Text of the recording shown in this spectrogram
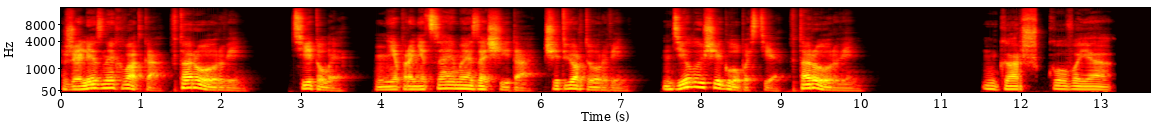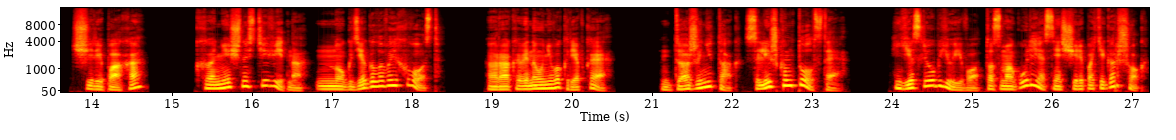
Железная хватка – второй уровень. Титулы. Непроницаемая защита. Четвертый уровень. Делающие глупости. Второй уровень. Горшковая... черепаха? Конечности видно, но где голова и хвост? Раковина у него крепкая. Даже не так, слишком толстая. Если убью его, то смогу ли я снять с черепахи горшок?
